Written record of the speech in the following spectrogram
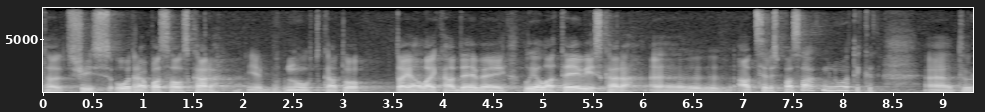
tā, šīs otrā pasaules kara, jeb, nu, kā to tajā laikā dēvēja Lielā tēvijas kara, uh, atceres pasākumi notika. Tur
